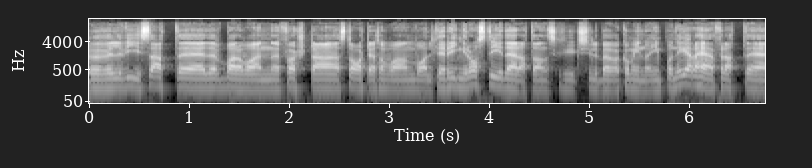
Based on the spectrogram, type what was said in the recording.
behöver väl visa att eh, det bara var en första start där som han var lite ringrostig i där, att han skulle behöva komma in och imponera här för att eh,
